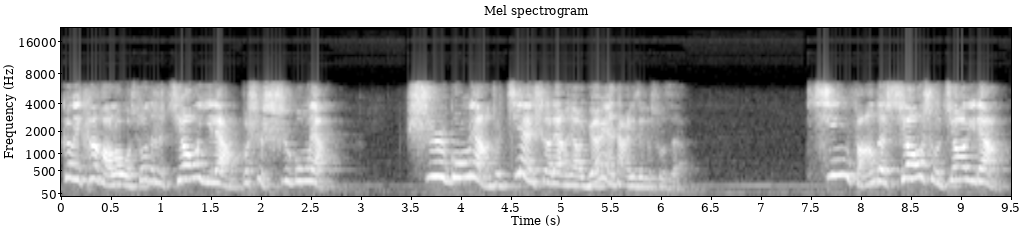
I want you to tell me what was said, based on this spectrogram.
各位看好了，我说的是交易量，不是施工量。施工量就建设量要远远大于这个数字，新房的销售交易量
